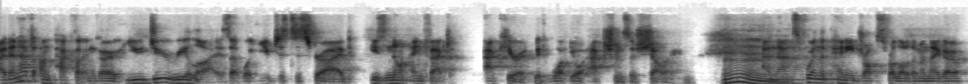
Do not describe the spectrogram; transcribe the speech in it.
I then have to unpack that and go, you do realize that what you've just described is not, in fact, accurate with what your actions are showing. Mm. And that's when the penny drops for a lot of them and they go,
